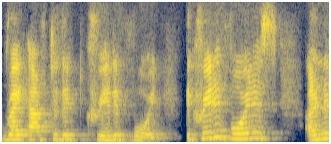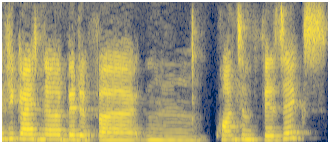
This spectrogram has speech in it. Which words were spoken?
right after the creative void. The creative void is, I don't know if you guys know a bit of uh, mm, quantum physics.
